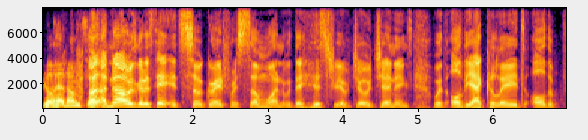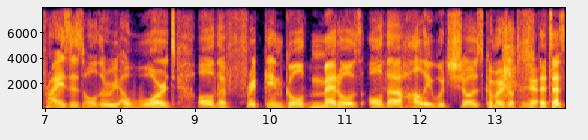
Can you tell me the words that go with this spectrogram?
Go ahead. I'm sorry. Uh, uh, no, I was gonna say it's so great for someone with the history of Joe Jennings, with all the accolades, all the prizes, all the re- awards, all the freaking gold medals, all the Hollywood shows, commercials that says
